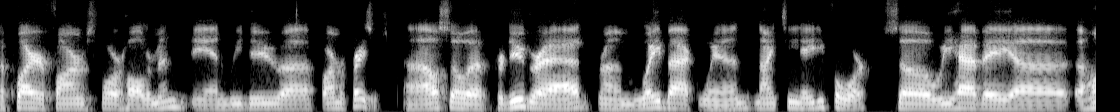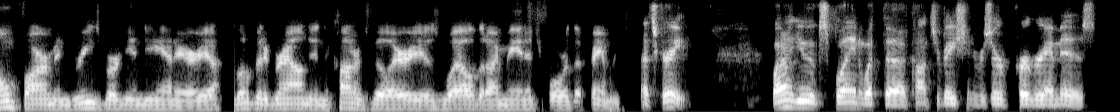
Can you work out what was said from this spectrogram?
acquire farms for Halderman, and we do uh, farm appraisals. Uh, also, a Purdue grad from way back when, 1984. So we have a, uh, a home farm in Greensburg, Indiana area, a little bit of ground in the Connersville area as well that I manage for the family. That's great. Why don't you explain what the Conservation Reserve Program is?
